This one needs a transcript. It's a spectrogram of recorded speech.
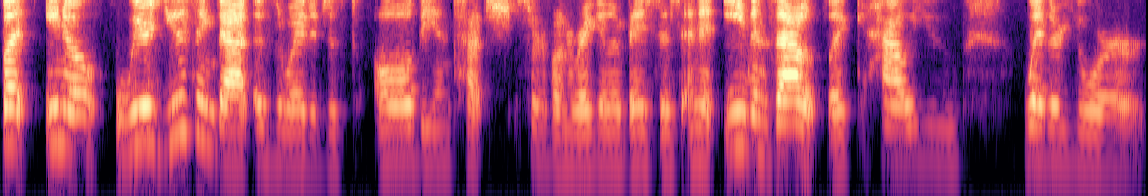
but you know we're using that as a way to just all be in touch sort of on a regular basis and it evens out like how you whether you're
